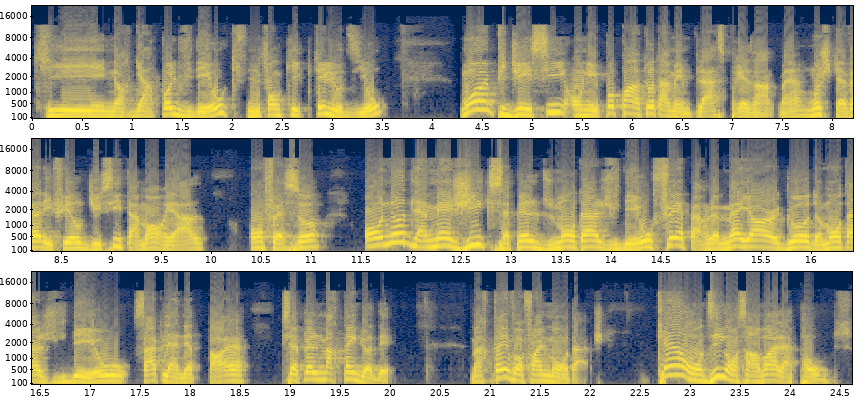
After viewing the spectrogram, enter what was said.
qui ne regardent pas le vidéo, qui ne font qu'écouter l'audio, moi puis JC, on n'est pas pantoute en même place présentement. Moi, je suis à Valleyfield, JC est à Montréal. On fait ça. On a de la magie qui s'appelle du montage vidéo fait par le meilleur gars de montage vidéo la planète Terre qui s'appelle Martin Godet. Martin va faire le montage. Quand on dit qu'on s'en va à la pause,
